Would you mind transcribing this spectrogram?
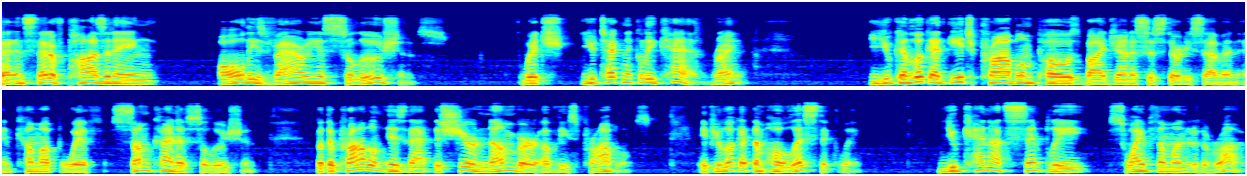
that instead of positing all these various solutions, which you technically can, right? you can look at each problem posed by Genesis 37 and come up with some kind of solution. But the problem is that the sheer number of these problems, if you look at them holistically, you cannot simply swipe them under the rug.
